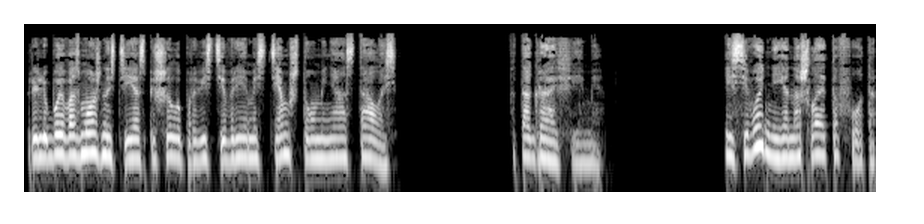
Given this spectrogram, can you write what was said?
При любой возможности я спешила провести время с тем, что у меня осталось — фотографиями. И сегодня я нашла это фото.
